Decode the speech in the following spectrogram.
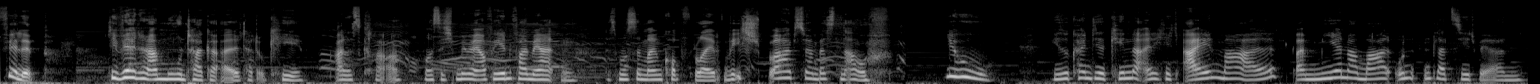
Philipp. Die werden am Montag gealtert. Okay, alles klar. Muss ich mir auf jeden Fall merken. Das muss in meinem Kopf bleiben. Ich spare es mir am besten auf. Juhu. Wieso können diese Kinder eigentlich nicht einmal bei mir normal unten platziert werden?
